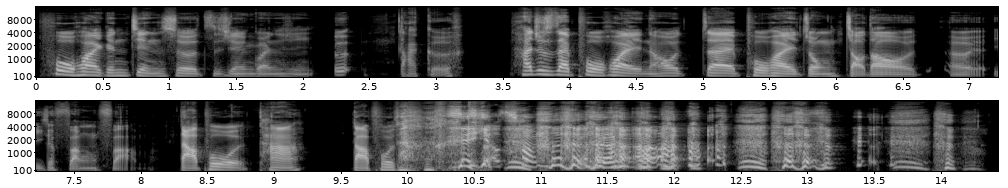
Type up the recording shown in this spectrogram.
破坏跟建设之间的关系。呃，大哥，他就是在破坏，然后在破坏中找到呃一个方法嘛，打破它，打破它，要唱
